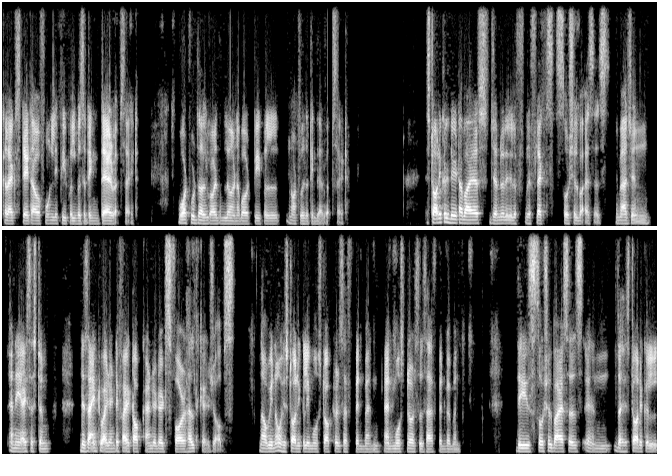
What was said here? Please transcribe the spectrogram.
collects data of only people visiting their website. What would the algorithm learn about people not visiting their website? Historical data bias generally reflects social biases. Imagine an AI system designed to identify top candidates for healthcare jobs. Now we know historically most doctors have been men and most nurses have been women. These social biases in the historical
